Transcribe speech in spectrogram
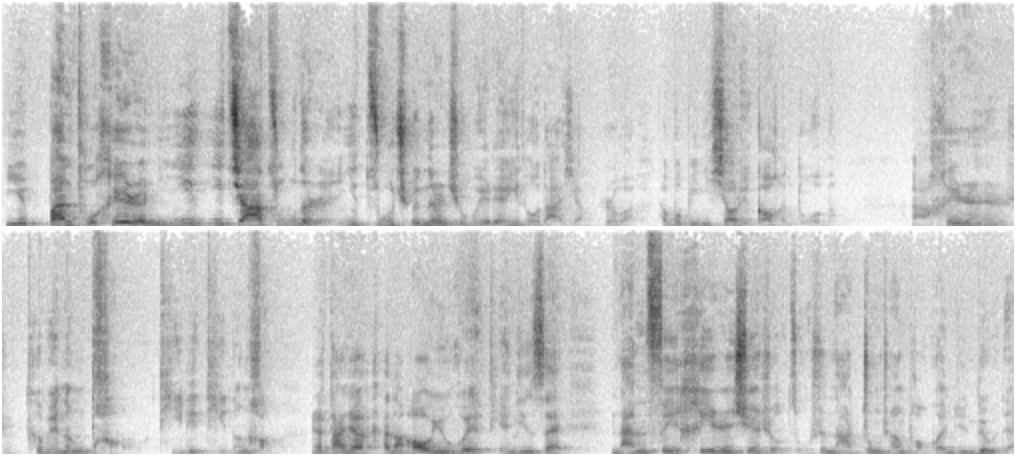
你班图黑人，你一一家族的人，一族群的人去围猎一头大象，是吧？他不比你效率高很多吗？啊，黑人是特别能跑，体力体能好。你看大家看到奥运会田径赛，南非黑人选手总是拿中长跑冠军，对不对？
